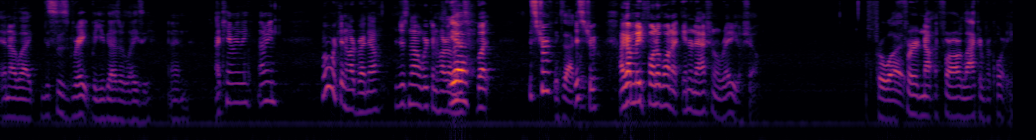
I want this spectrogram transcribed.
and are like, "This is great, but you guys are lazy." And I can't really. I mean, we're working hard right now. We're just not working hard on Yeah. this, but it's true. Exactly. It's true. I got made fun of on an international radio show For what? for not for our lack of recording.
